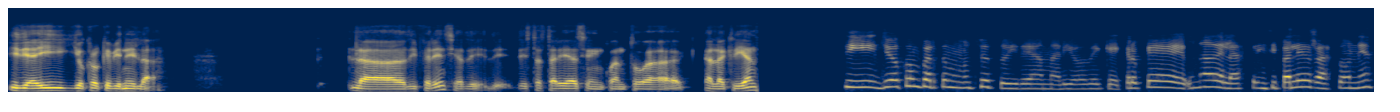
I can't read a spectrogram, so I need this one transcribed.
Y de ahí yo creo que viene la, la diferencia de, de- estas tareas en cuanto a, a la crianza. Sí, yo comparto mucho tu idea, Mario, de que creo que una de las principales razones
